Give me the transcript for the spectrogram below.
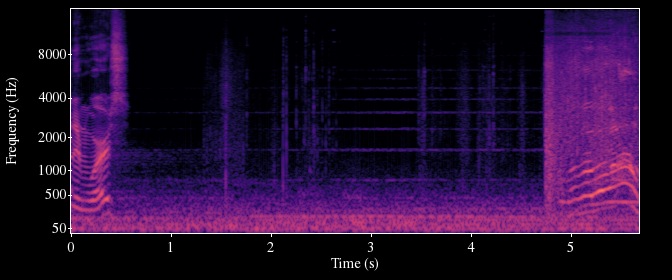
been worse. Whoa, whoa, whoa, whoa!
